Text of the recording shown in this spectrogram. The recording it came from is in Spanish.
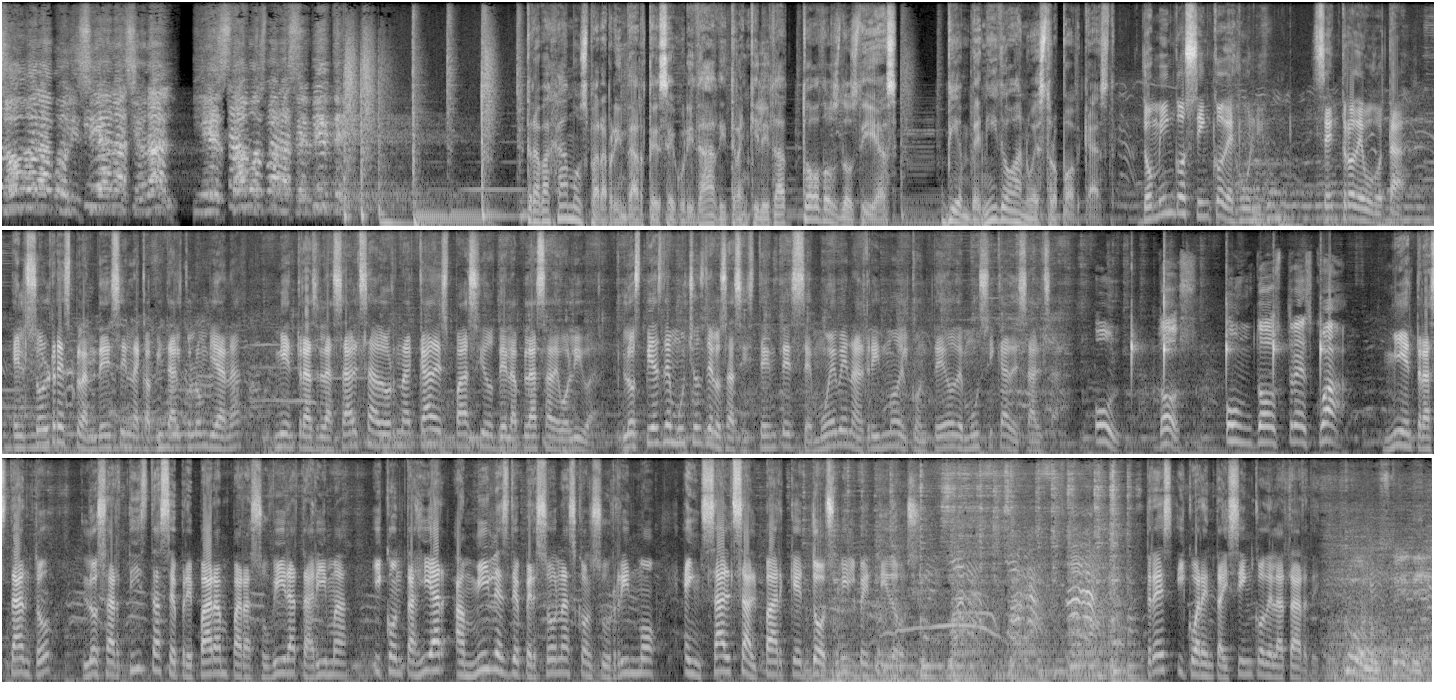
Somos la Policía Nacional y estamos para servirte. Trabajamos para brindarte seguridad y tranquilidad todos los días. Bienvenido a nuestro podcast. Domingo 5 de junio, centro de Bogotá. El sol resplandece en la capital colombiana mientras la salsa adorna cada espacio de la Plaza de Bolívar. Los pies de muchos de los asistentes se mueven al ritmo del conteo de música de salsa. Un, dos, un, dos, tres, cuatro. Mientras tanto, los artistas se preparan para subir a tarima y contagiar a miles de personas con su ritmo en Salsa al Parque 2022. 3 y 45 de la tarde. Con ustedes,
